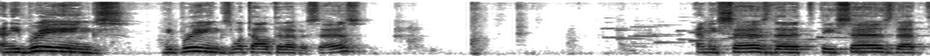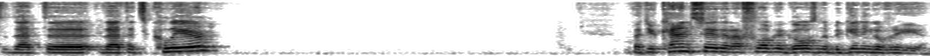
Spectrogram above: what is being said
And he brings he brings what Alter Rebbe says. And he says that he says that that uh, that it's clear that you can't say that Afloga goes in the beginning of the year.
